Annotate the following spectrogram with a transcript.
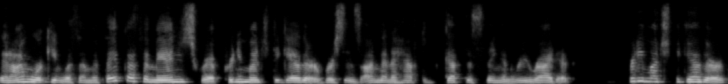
then I'm working with them. If they've got the manuscript pretty much together versus I'm going to have to get this thing and rewrite it, pretty much together,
